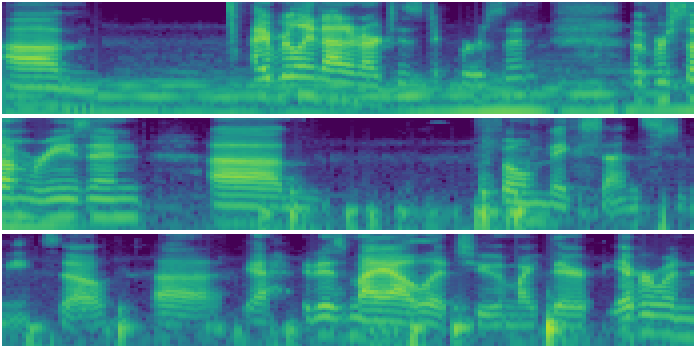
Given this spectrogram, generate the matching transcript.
Um, I'm really not an artistic person, but for some reason, um, foam makes sense to me. So uh, yeah, it is my outlet too, my therapy. Everyone,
